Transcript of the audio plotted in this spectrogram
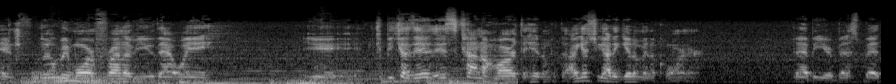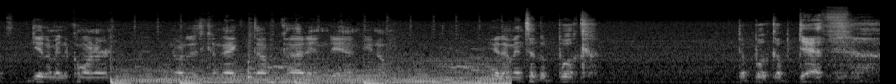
and a little bit more in front of you. That way, you because it, it's kind of hard to hit them. With the, I guess you got to get them in a corner. That'd be your best bet. Get them in the corner in order to connect the uppercut, and then you know hit them into the book, the book of death.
